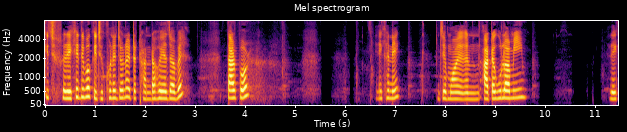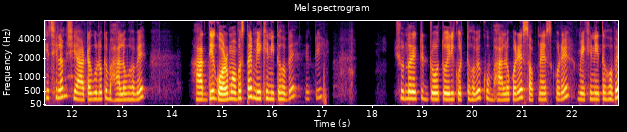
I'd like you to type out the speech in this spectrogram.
কিছু রেখে দিব, কিছুক্ষণের জন্য এটা ঠান্ডা হয়ে যাবে। তারপর এখানে যে ময় আটাগুলো আমি রেখেছিলাম, সেই আটাগুলোকে ভালোভাবে হাত দিয়ে গরম অবস্থায় মেখে নিতে হবে। একটি সুন্দর একটি ড্রো তৈরি করতে হবে। খুব ভালো করে সফটনেস করে মেখে নিতে হবে।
